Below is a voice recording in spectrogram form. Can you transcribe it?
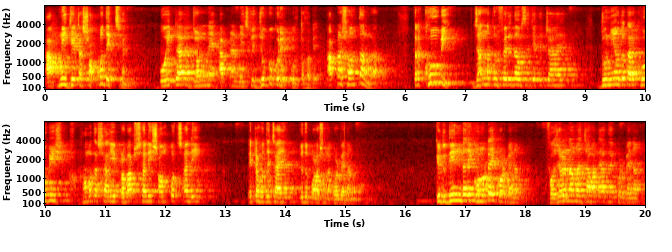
আপনি যেটা স্বপ্ন দেখছেন, ওইটার জন্য আপনার নিজকে যোগ্য করে তুলতে হবে। আপনার সন্তানরা তারা খুবই জান্নাতুল ফেরেদাউসে যেতে চায়। দুনিয়াও তো তারা খুবই ক্ষমতাশালী, প্রভাবশালী, সম্পদশালী। এটা হতে চায়, কিন্তু পড়াশোনা করবে না। কিন্তু দিনদারি কোনোটাই করবে না। ফজরের নামাজ জামাতে আদায় করবে না।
